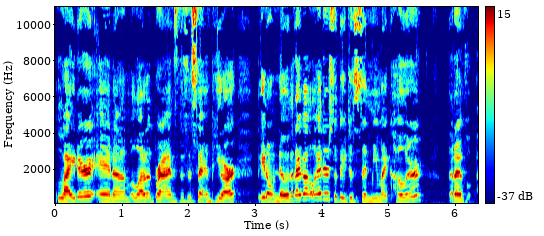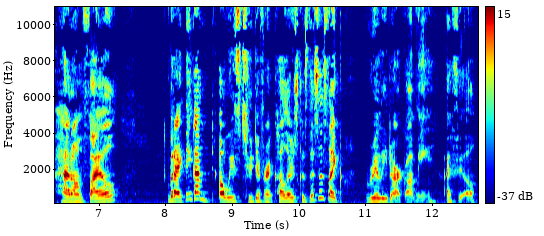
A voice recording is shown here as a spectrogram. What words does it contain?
lighter and um, a lot of the brands, this is sent in PR, they don't know that I got lighter, so they just send me my color that I've had on file. But I think I'm always two different colors because this is like really dark on me, I feel.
